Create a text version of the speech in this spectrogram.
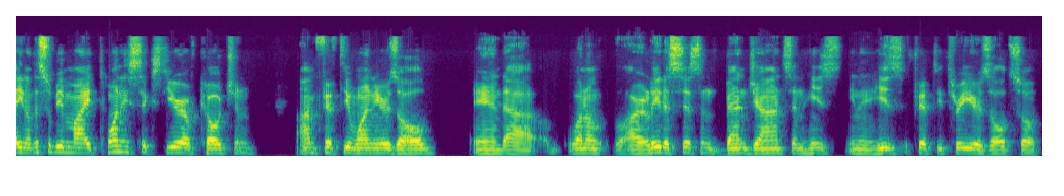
you know, this will be my 26th year of coaching. I'm 51 years old, and uh, one of our lead assistants, Ben Johnson, he's you know he's 53 years old. So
